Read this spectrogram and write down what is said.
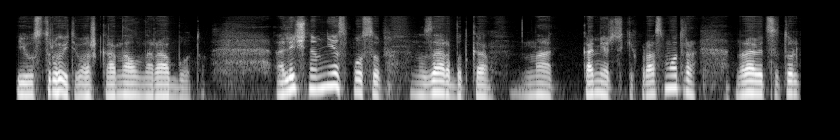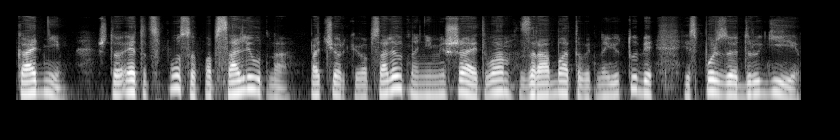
и устроить ваш канал на работу. А лично мне способ заработка на коммерческих просмотров нравится только одним, что этот способ абсолютно, подчеркиваю, абсолютно не мешает вам зарабатывать на YouTube, используя другие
